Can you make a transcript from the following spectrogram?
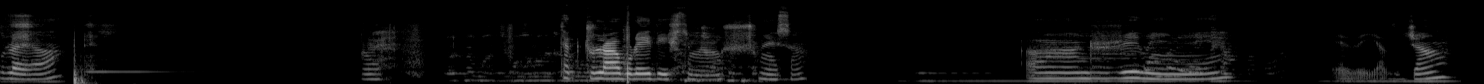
Buraya Eh, tekstürler burayı değiştirmiyormuş. Neyse. Rivini eve yazacağım.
